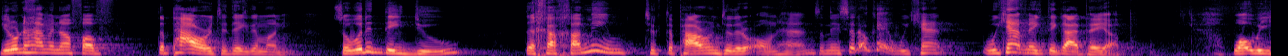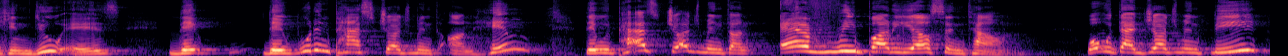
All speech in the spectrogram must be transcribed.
You don't have enough of the power to take the money. So what did they do? The Chachamim took the power into their own hands and they said, okay, we can't, we can't make the guy pay up. What we can do is they, they wouldn't pass judgment on him, they would pass judgment on everybody else in town. What would that judgment be?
